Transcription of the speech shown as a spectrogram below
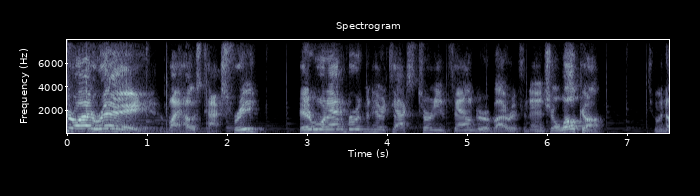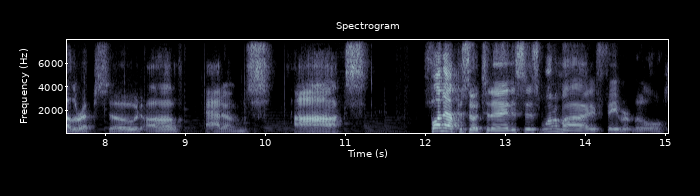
your IRA, buy house tax free. Hey everyone, Adam Bergman here, tax attorney and founder of IRA Financial. Welcome to another episode of Adams Talks. Fun episode today. This is one of my favorite little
